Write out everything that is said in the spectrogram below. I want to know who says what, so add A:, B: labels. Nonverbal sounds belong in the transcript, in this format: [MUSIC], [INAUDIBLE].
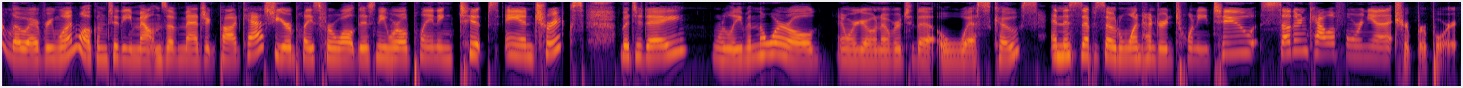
A: Hello, everyone. Welcome to the Mountains of Magic podcast, your place for Walt Disney World planning tips and tricks. But today, we're leaving the world and we're going over to the West Coast. And this is episode 122 Southern California Trip Report.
